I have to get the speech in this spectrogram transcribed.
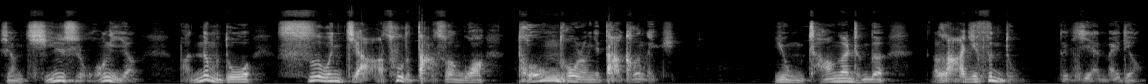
像秦始皇一样。把那么多斯文假醋的大酸瓜，统统扔你大坑里去，用长安城的垃圾粪土给掩埋掉。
